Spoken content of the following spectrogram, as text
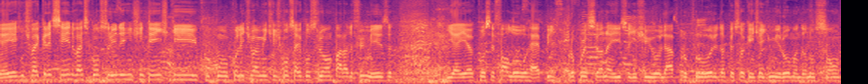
E aí a gente vai crescendo, vai se construindo e a gente entende que coletivamente a gente consegue construir uma parada firmeza. E aí é o que você falou, o rap proporciona isso, a gente olhar pro, pro olho da pessoa que a gente admirou mandando um som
